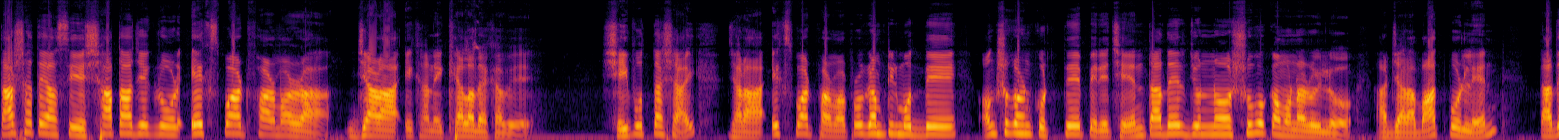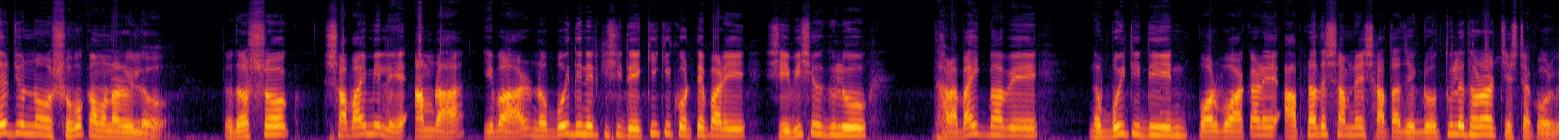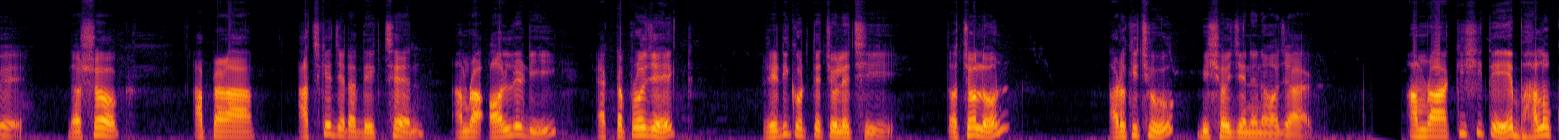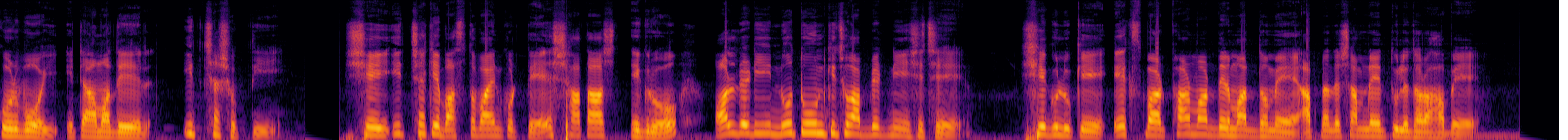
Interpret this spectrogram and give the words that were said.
তার সাথে আছে সাতাজ এগ্রোর এক্সপার্ট ফার্মাররা যারা এখানে খেলা দেখাবে। সেই প্রত্যাশায় যারা এক্সপার্ট ফার্মার প্রোগ্রামটির মধ্যে অংশগ্রহণ করতে পেরেছেন, তাদের জন্য শুভকামনা রইল। আর যারা বাদ পড়লেন, তাদের জন্য শুভকামনা রইল। তো দর্শক, সবাই মিলে আমরা এবার নব্বই দিনের কৃষিতে কি কি করতে পারি সেই বিষয়গুলো ধারাবাহিকভাবে নব্বইটি দিন পর্ব আকারে আপনাদের সামনে সাতাজ এগুলো তুলে ধরার চেষ্টা করবে। দর্শক, আপনারা আজকে যেটা দেখছেন, আমরা অলরেডি একটা প্রজেক্ট রেডি করতে চলেছি। তো চলুন আরও কিছু বিষয় জেনে নেওয়া যাক। আমরা কৃষিতে ভালো করবই, এটা আমাদের ইচ্ছা শক্তি সেই ইচ্ছাকে বাস্তবায়ন করতে সাতাশ এগ্রো অলরেডি নতুন কিছু আপডেট নিয়ে এসেছে। সেগুলোকে এক্সপার্ট ফার্মারদের মাধ্যমে আপনাদের সামনে তুলে ধরা হবে।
